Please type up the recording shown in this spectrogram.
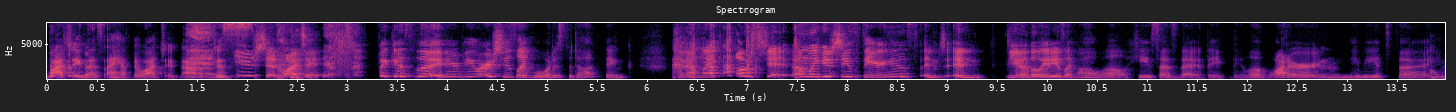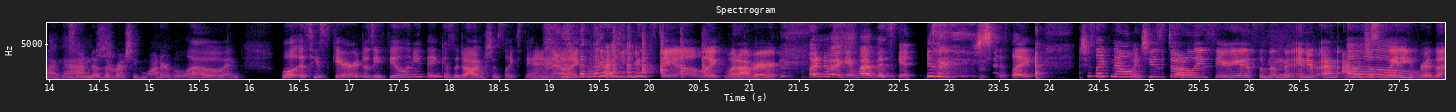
watching this. I have to watch it now. Just you should watch it because the interviewer, she's like, "Well, what does the dog think?" And I'm like, "Oh shit!" I'm like, "Is she serious?" And and you know, the lady is like, "Oh well, he says that they they love water, and maybe it's the Oh my know, the sound of the rushing water below." And well, is he scared? Does he feel anything? Because the dog's just like standing there, like wagging its tail, like whatever. when do I get my biscuit? she's like she's like no and she's totally serious and then the interview and i was just waiting Oh. for the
